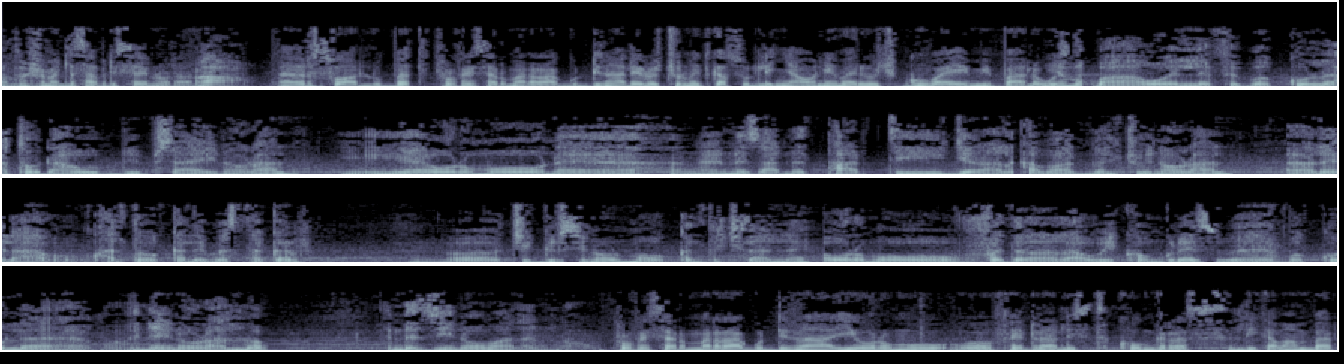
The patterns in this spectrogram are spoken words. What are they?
አቶ ሽመልስ አብዲሳ ይኖራል። እርሱ አሉበት። ፕሮፌሰር መረራ ጉዲና፣ ሌሎቹን ይጥቀሱልኝ። አሁን የመሪዎች ጉባኤ የሚባለው ውስጥ በኦኤልኤፍ በኩል አቶ ዳውድ ኢብሳ ይኖራል። የኦሮሞ ነጻነት ፓርቲ ጀነራል ከማል ገልቹ ይኖራል። ሌላ ካልተወከለ በስተቀር ችግር ሲኖር መወከል ትችላለህ። ኦሮሞ ፌዴራላዊ ኮንግሬስ በኩል እኔ ይኖራለሁ። እንደዚህ ነው ማለት ነው። ፕሮፌሰር መረራ ጉዲና የኦሮሞ ፌዴራሊስት ኮንግረስ ሊቀመንበር፣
